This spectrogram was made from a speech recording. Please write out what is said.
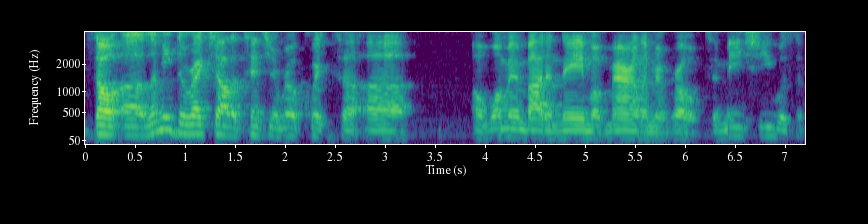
So uh let me direct y'all attention real quick to uh a woman by the name of Marilyn Monroe. To me, she was the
